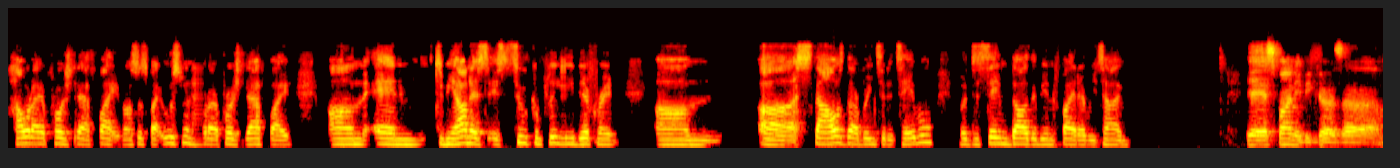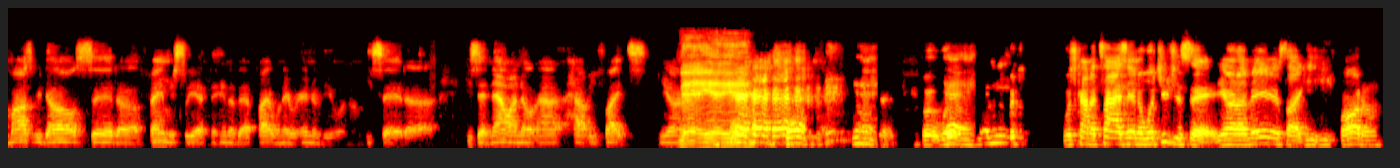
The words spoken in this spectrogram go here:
how would I approach that fight? If I was to fight Usman, how would I approach that fight? Um, and to be honest, it's two completely different um, uh, styles that I bring to the table, but the same dog that being fight every time. Yeah, it's funny because uh, Masvidal said uh, famously at the end of that fight when they were interviewing him, he said, uh, he said, "Now I know how, how he fights." You know? Yeah, yeah, yeah, yeah. But, yeah. I mean, which, which kind of ties into what you just said. You know what I mean? It's like he, he fought him.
